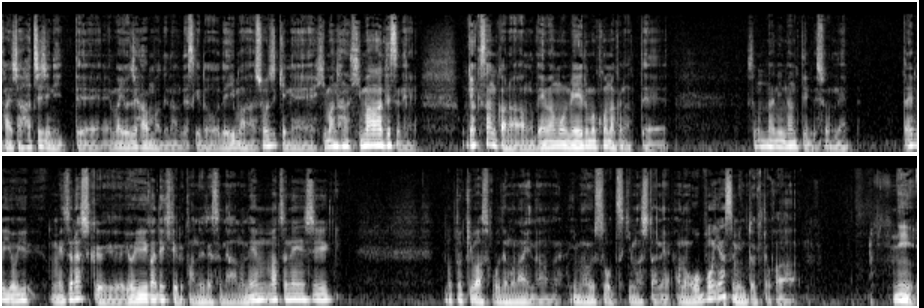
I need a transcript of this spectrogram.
会社8時に行って、まあ、4時半までなんですけどで今正直ね暇な暇ですね。お客さんからも電話もメールも来なくなってそんなになんて言うんでしょうね。だいぶ余裕珍しく余裕ができてる感じですね。あの年末年始の時はそうでもないな今嘘をつきましたねあのお盆休みの時とかに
